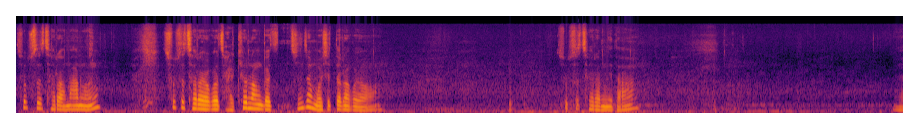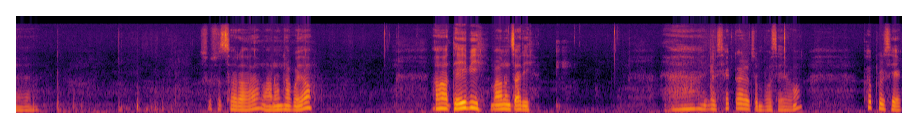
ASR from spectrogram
춥스 철화 만 원. 춥스 철화 요거 잘 키워놓은 거 진짜 멋있더라고요. 춥스 철화입니다. 예. 춥스 철화 만원 하고요. 아, 대비 만 원짜리. 아, 이거 색깔을 좀 보세요. 퍼플색.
